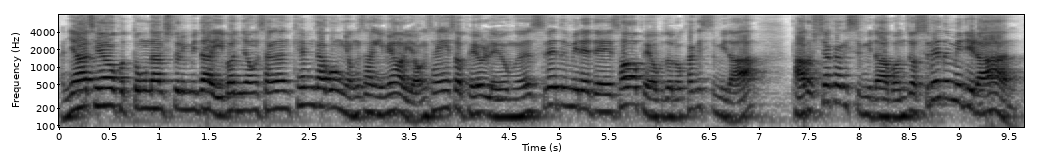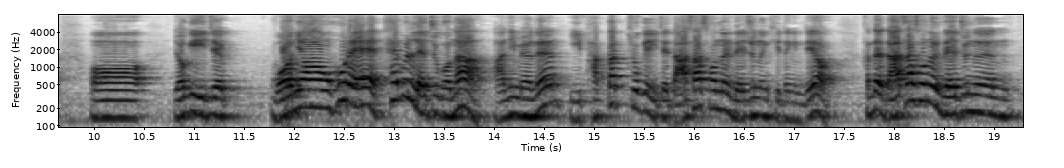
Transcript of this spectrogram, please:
안녕하세요. 곧동남 시돌입니다. 이번 영상은 캠 가공 영상이며 영상에서 배울 내용은 스레드밀에 대해서 배워보도록 하겠습니다. 바로 시작하겠습니다. 먼저 스레드밀이란 어 여기 이제 원형 홀에 탭을 내주거나 아니면은 이 바깥쪽에 이제 나사선을 내주는 기능인데요. 근데 나사선을 내주는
